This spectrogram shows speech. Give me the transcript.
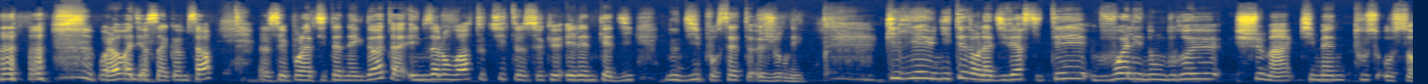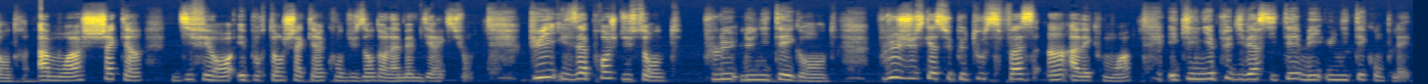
voilà, on va dire ça comme ça. Euh, c'est pour la petite anecdote. Et nous allons voir tout de suite ce que Hélène Caddy nous dit pour cette journée. Qu'il y ait unité dans la diversité, voit les nombreux chemins qui mènent tous au centre. À moi, chacun différent et pourtant chacun conduisant dans la même direction. Puis ils approchent du centre plus l'unité est grande, plus jusqu'à ce que tous fassent un avec moi, et qu'il n'y ait plus diversité mais unité complète.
